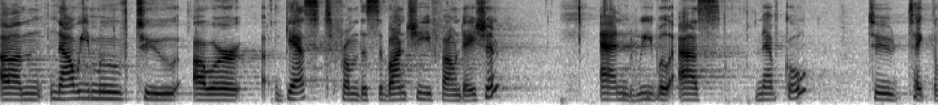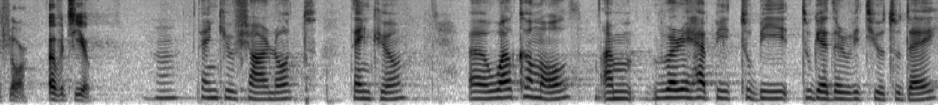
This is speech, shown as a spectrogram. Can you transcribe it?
um, now we move to our guest from the Sabancı Foundation, and we will ask Nevgül to take the floor. Over to you. Thank you, Charlotte. Thank you. Uh, welcome all. I'm very happy to be together with you today.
